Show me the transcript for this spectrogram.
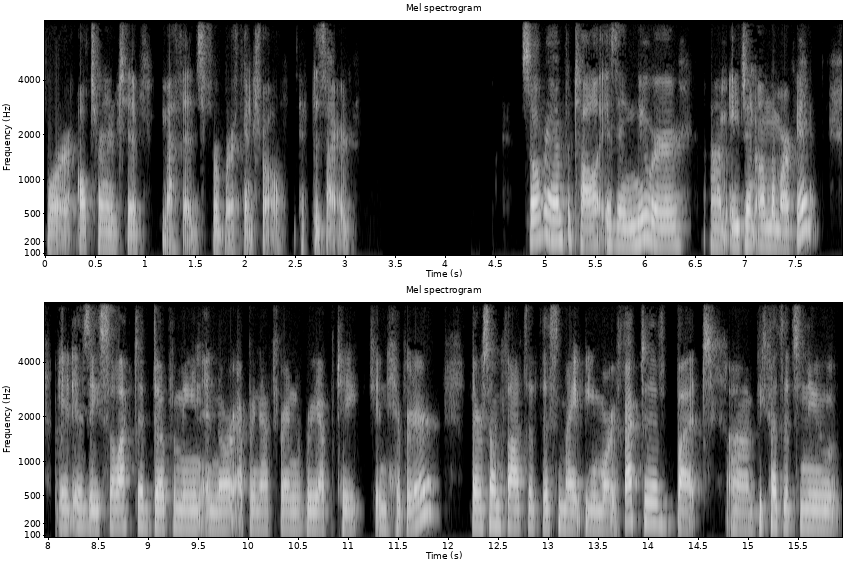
for alternative methods for birth control if desired. Solriamfetol is a newer um, agent on the market. It is a selective dopamine and norepinephrine reuptake inhibitor. There are some thoughts that this might be more effective, but um, because it's new,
